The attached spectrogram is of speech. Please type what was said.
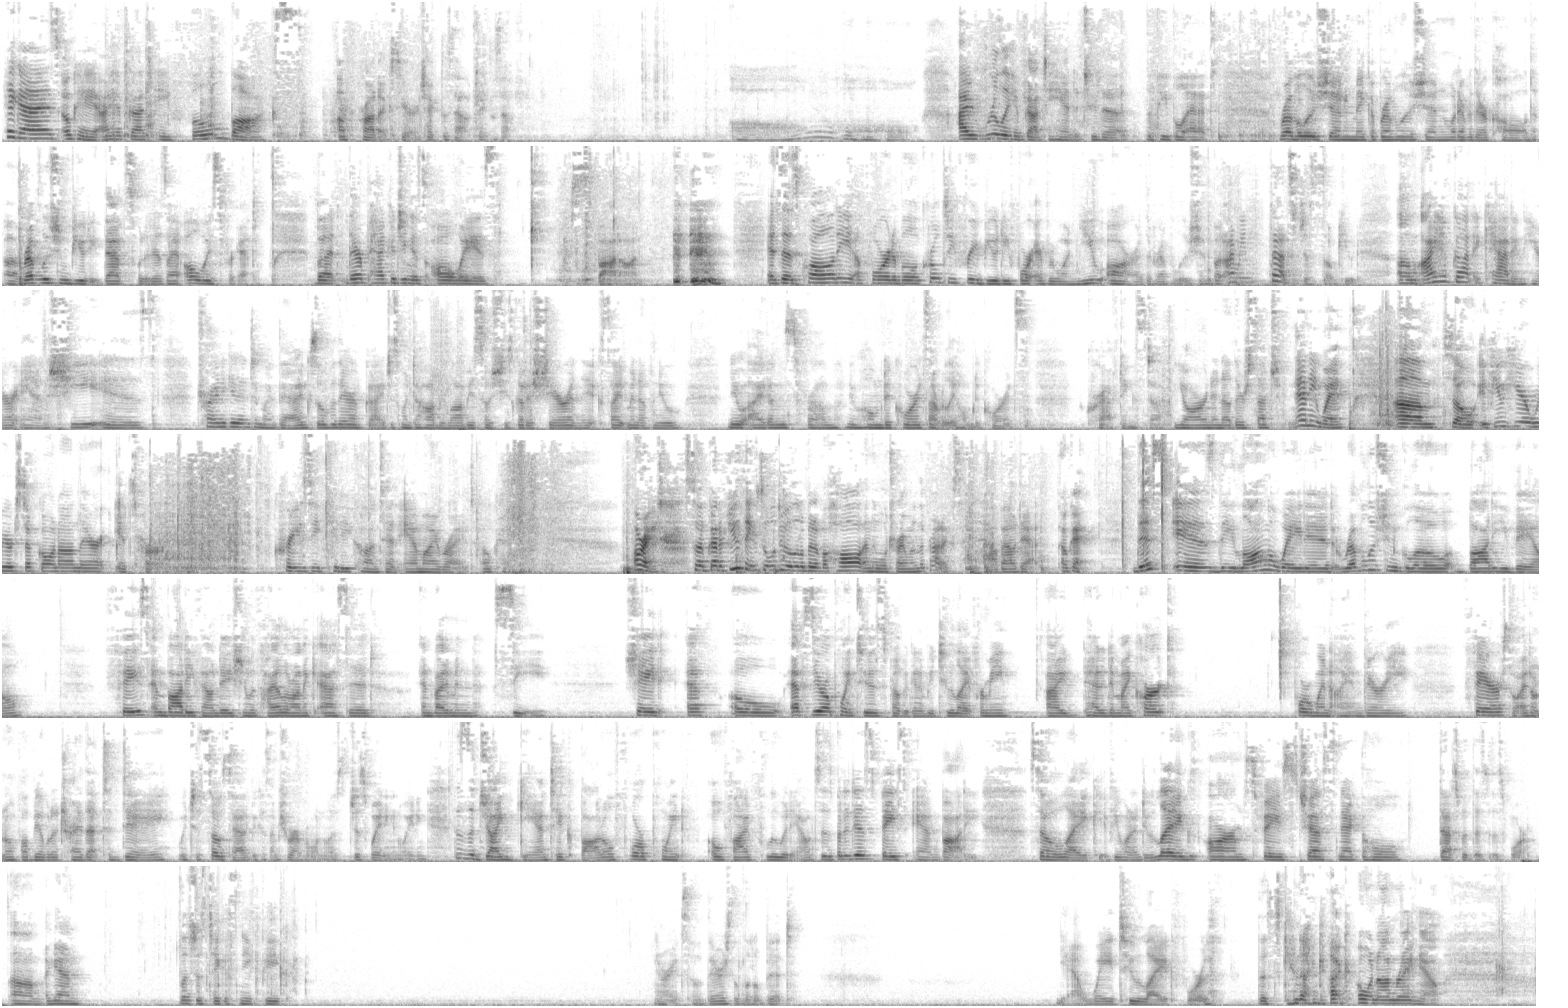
Hey guys, okay, I have got a full box of products here. Check this out, check this out. Oh, I really have got to hand it to the, the people at Revolution, Makeup Revolution, whatever they're called. Uh, Revolution Beauty, that's what it is. I always forget. But their packaging is always spot on. it says quality, affordable, cruelty-free beauty for everyone. You are the revolution. But I mean, that's just so cute. Um, I have got a cat in here and she is trying to get into my bags over there. I just went to Hobby Lobby, so she's got to share in the excitement of new new items from new home decor. It's not really home decor, it's crafting stuff, yarn and other such. Anyway, um, so if you hear weird stuff going on there, it's her. Crazy kitty content, am I right? Okay. All right, so I've got a few things, so we'll do a little bit of a haul and then we'll try one of the products. How about that? Okay, this is the long-awaited Revolution Glow Body Veil Face and Body Foundation with hyaluronic acid and vitamin C. Shade FO, F0.2 is probably gonna be too light for me. I had it in my cart for when I am very fair, so I don't know if I'll be able to try that today, which is so sad because I'm sure everyone was just waiting and waiting. This is a gigantic bottle, 4.05 fluid ounces, but it is face and body. So like if you wanna do legs, arms, face, chest, neck, the whole, that's what this is for. Um, again, let's just take a sneak peek. All right, so there's a little bit, yeah, way too light for the skin I got going on right now.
